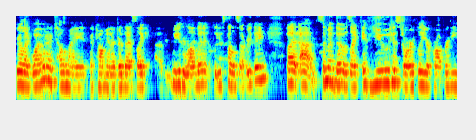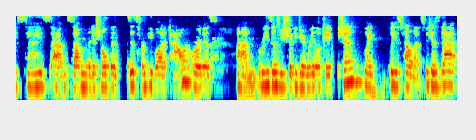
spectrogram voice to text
you're like, why would I tell my account manager this? Like, we love it. Please tell us everything. But um, some of those, like if you historically your property sees um, some additional visits from people out of town, or there's um, reasons we should be doing relocation, like please tell us because that,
